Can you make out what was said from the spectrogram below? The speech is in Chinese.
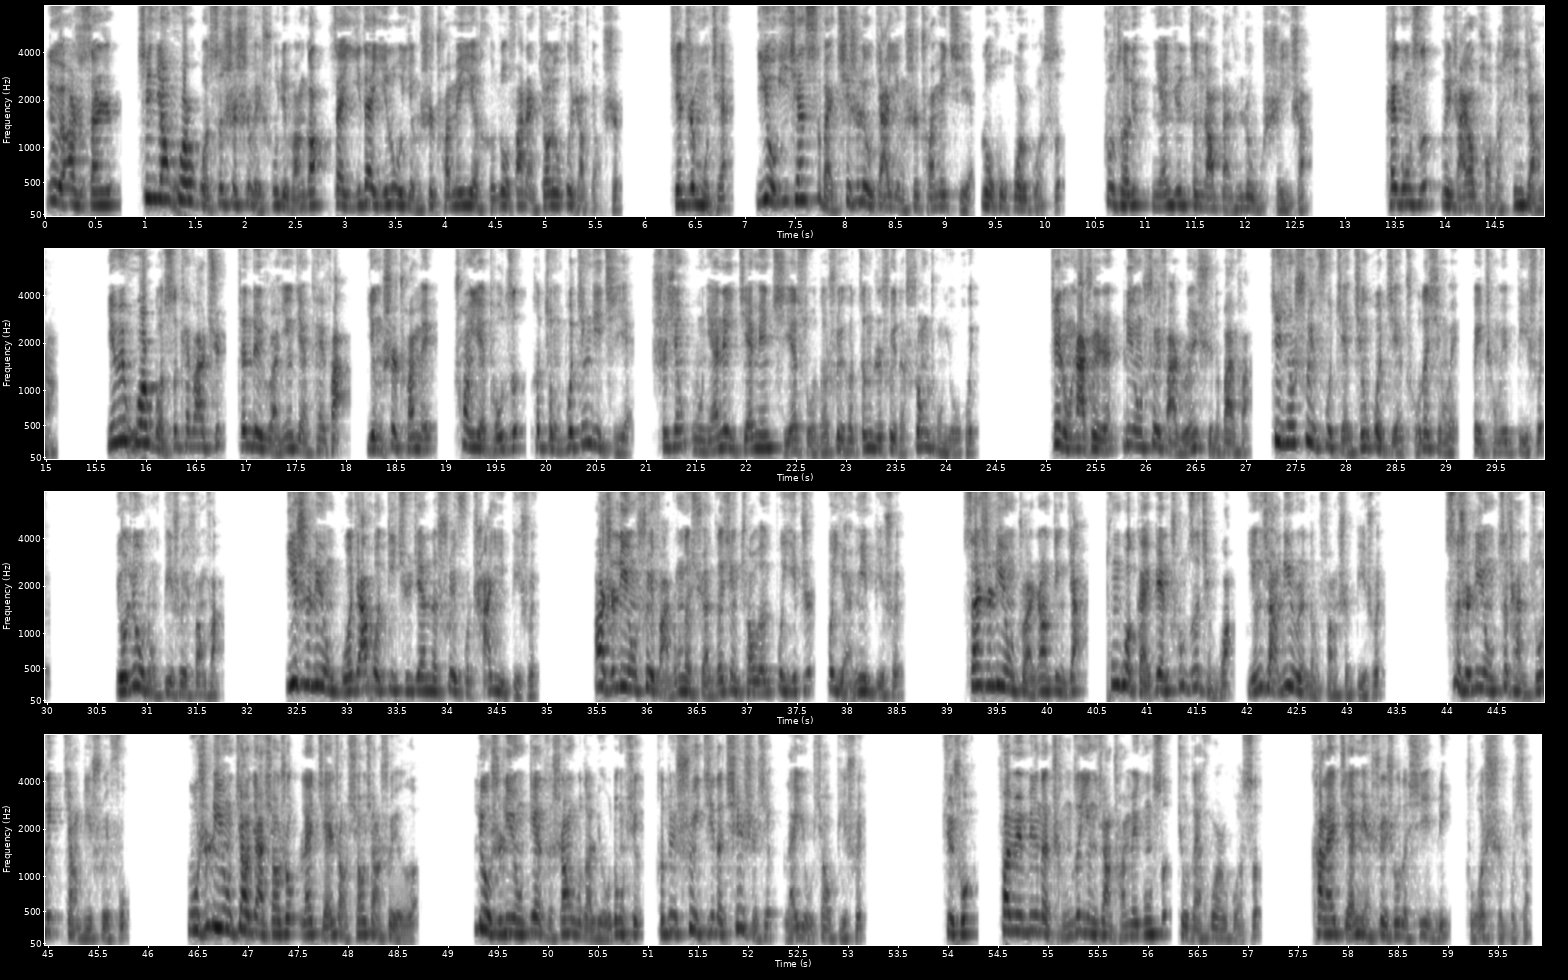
六月二十三日，新疆霍尔果斯市市委书记王刚在“一带一路”影视传媒业合作发展交流会上表示，截至目前，已有一千四百七十六家影视传媒企业落户霍尔果斯，注册率年均增长百分之五十以上。开公司为啥要跑到新疆呢？因为霍尔果斯开发区针对软硬件开发、影视传媒、创业投资和总部经济企业实行五年内减免企业所得税和增值税的双重优惠。这种纳税人利用税法允许的办法进行税负减轻或解除的行为，被称为避税。有六种避税方法：一是利用国家或地区间的税负差异避税；二是利用税法中的选择性条文不一致、不严密避税；三是利用转让定价、通过改变出资情况影响利润等方式避税；四是利用资产租赁降低税负；五是利用降价销售来减少销项税额；六是利用电子商务的流动性和对税基的侵蚀性来有效避税。据说。范冰冰的橙子映像传媒公司就在霍尔果斯，看来减免税收的吸引力着实不小。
